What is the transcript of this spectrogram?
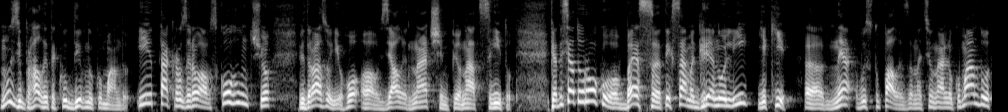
Ну, зібрали таку дивну команду. І так розігравав Скоглунд, що відразу його взяли на чемпіонат світу. 50-го року без тих самих Гренолі, які е, не виступали за національну команду.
